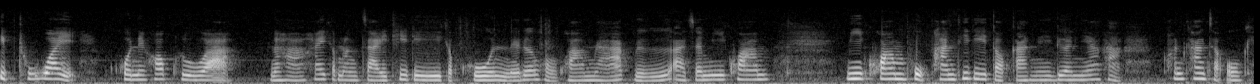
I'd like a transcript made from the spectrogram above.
สิบถ้วย คนในครอบครัวนะคะ ให้กำลังใจที่ดีกับคุณในเรื่องของความรัก หรืออาจจะมีความมีความผูกพันที่ดีต่อกันในเดือนนี้ค่ะ ค่อนข้างจะโอเค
